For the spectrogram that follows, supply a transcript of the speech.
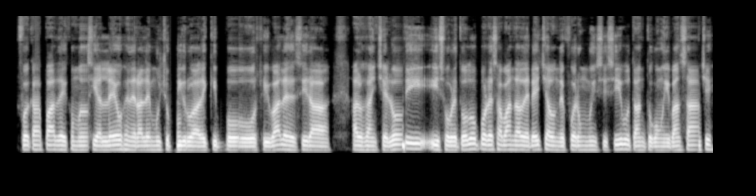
fue capaz de, como decía Leo, generarle mucho peligro al equipo rival, es decir, a, a los de Ancelotti y sobre todo por esa banda derecha donde fueron muy incisivos, tanto con Iván Sánchez,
